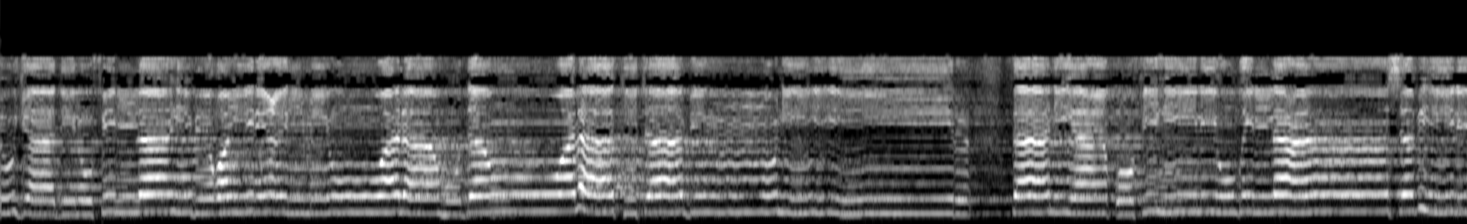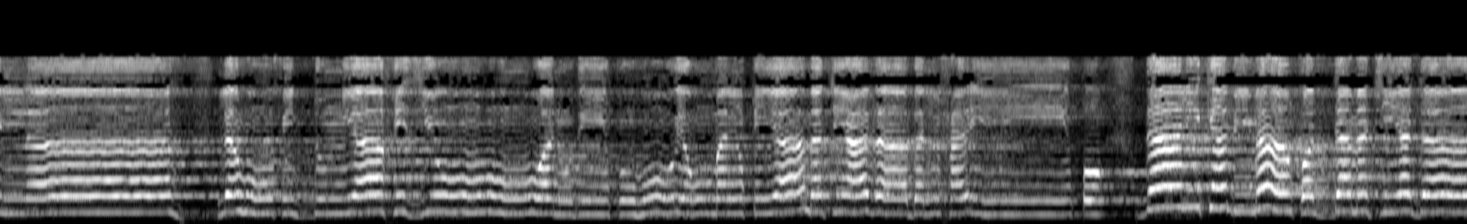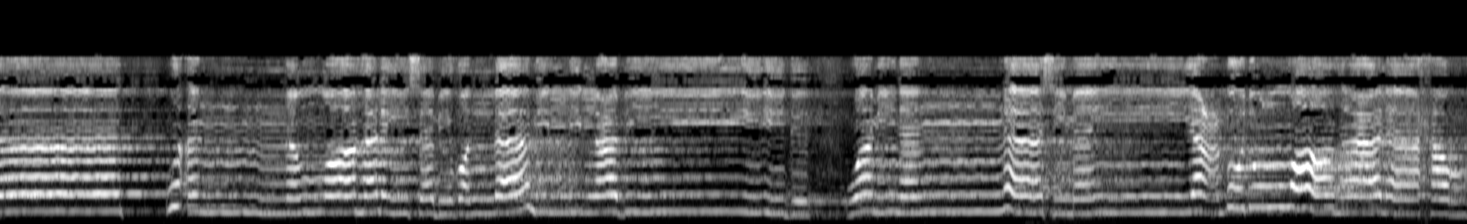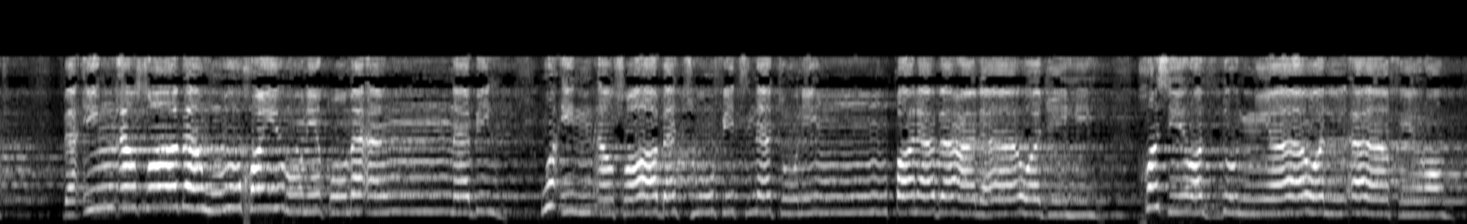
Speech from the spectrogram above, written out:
يجادل في الله بغير علم ولا هدى ولا كتاب منير. ثاني عطفه ليضل عن سبيل الله. له في الدنيا خزي ونذيقه يوم القيامة عذاب الحريق. ذلك بما قدمت يداك وأن الله ليس بظلام للعبيد ومن الناس من يعبد الله على حرف فإن أصابه خير اطمأن به وإن أصابته فتنة انقلب على وجهه خسر الدنيا والآخرة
